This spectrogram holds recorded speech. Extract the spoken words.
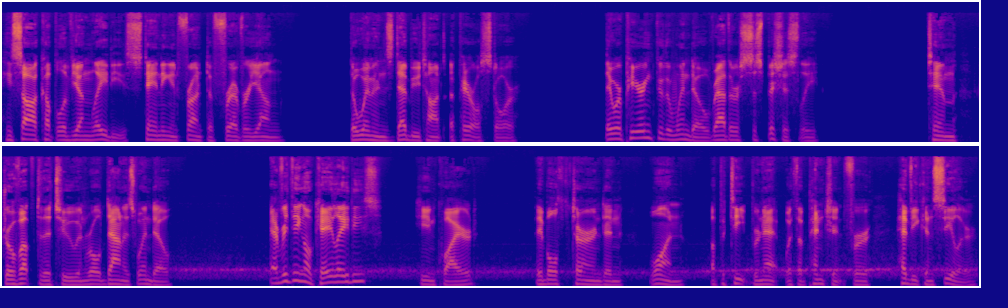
he saw a couple of young ladies standing in front of Forever Young, the women's debutante apparel store. They were peering through the window rather suspiciously. Tim drove up to the two and rolled down his window. Everything okay, ladies? he inquired. They both turned and one, a petite brunette with a penchant for heavy concealer,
